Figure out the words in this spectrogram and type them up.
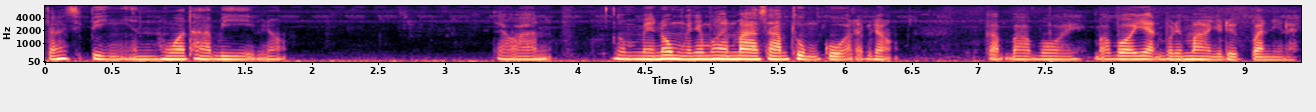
กำลังสิปิงอันหัวทาบีพี่น้องแต่ว่านมแม่นมกันยังบ่ทันมาสามถุ่มกลัวาเลยพี่น้องกับบาวบอย บาวบอยยันบริมาอยู่ดึกปันนี่แหละ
